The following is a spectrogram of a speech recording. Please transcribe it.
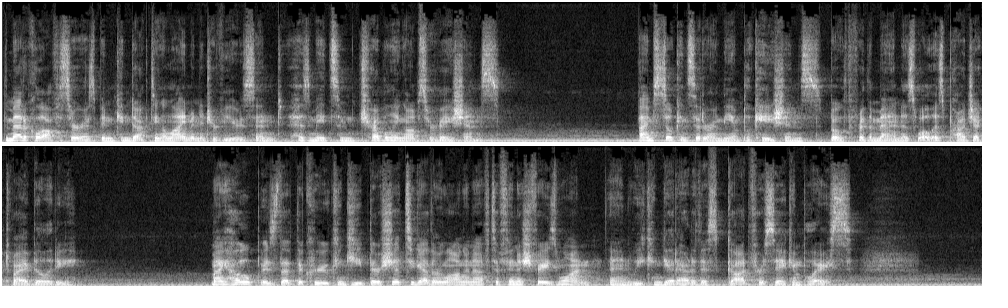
The medical officer has been conducting alignment interviews and has made some troubling observations. I'm still considering the implications, both for the men as well as project viability. My hope is that the crew can keep their shit together long enough to finish phase one, and we can get out of this godforsaken place.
